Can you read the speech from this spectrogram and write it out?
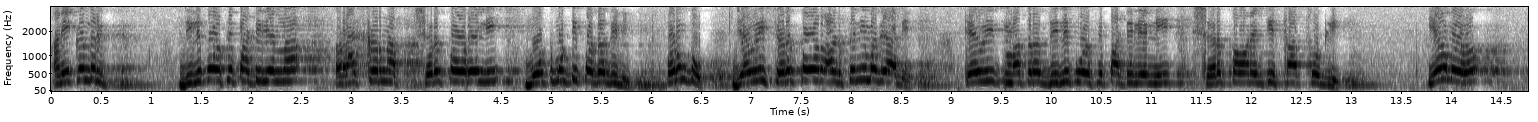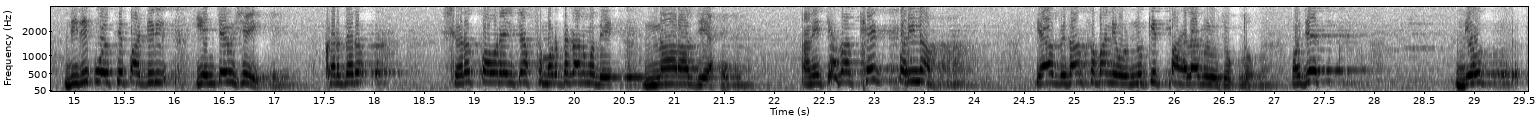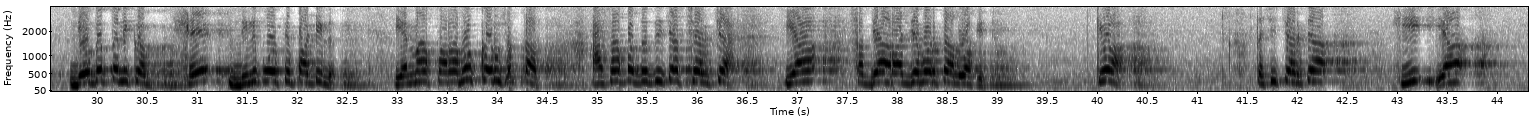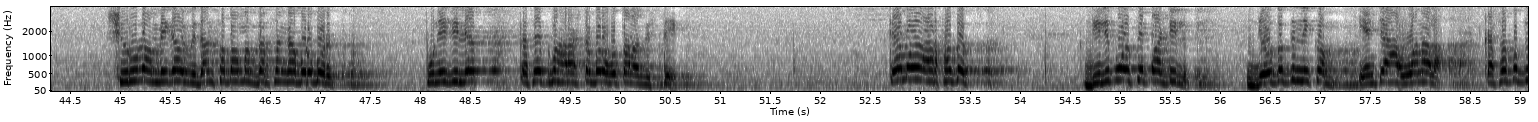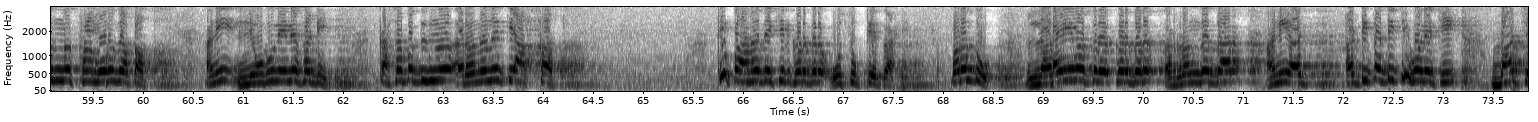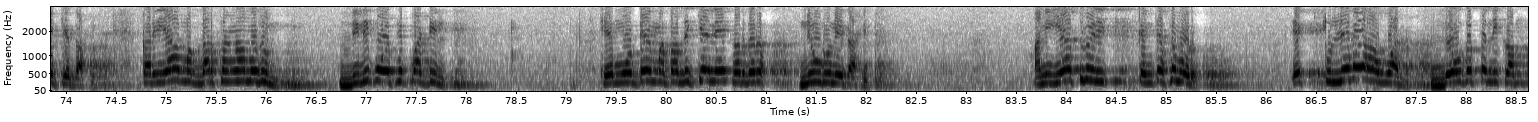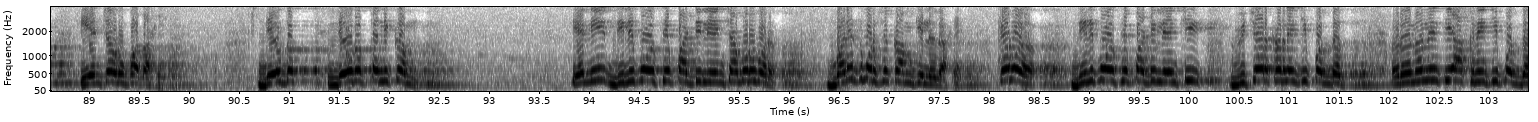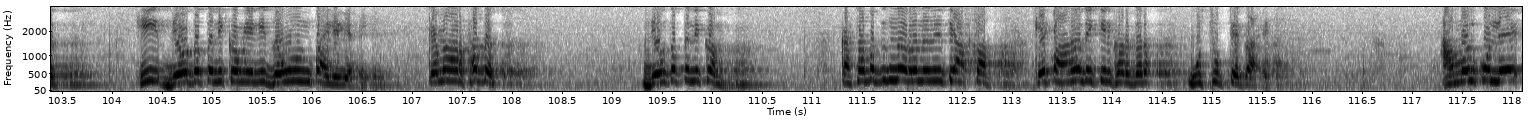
आणि एकंदरीत दिलीप वळसे पाटील यांना राजकारणात शरद पवार यांनी मोठमोठी पदं दिली. परंतु ज्यावेळी शरद पवार अडचणीमध्ये आले त्यावेळी मात्र दिलीप वळसे पाटील यांनी शरद पवार यांची साथ सोडली. यामुळं दिलीप वळसे पाटील यांच्याविषयी खरं तर शरद पवार यांच्या समर्थकांमध्ये नाराजी आहे. आणि त्याचा थेट परिणाम या विधानसभा निवडणुकीत पाहायला मिळू शकतो. म्हणजेच देव देवदत्त निकम हे दिलीप वळसे पाटील यांना पराभूत करू शकतात अशा पद्धतीच्या चर्चा या सध्या राज्यभर चालू आहेत. किंवा तशी चर्चा ही या शिरूर आंबेगाव विधानसभा मतदारसंघाबरोबरच पुणे जिल्ह्यात तसेच महाराष्ट्रभर होताना दिसते. त्यामुळे अर्थातच दिलीप वळसे पाटील देवदत्त निकम यांच्या आव्हानाला कशा पद्धतीनं सामोरं जातात आणि निवडून येण्यासाठी कशा पद्धतीनं रणनीती आखतात ते पाहणं देखील खरं तर उत्सुकतेच आहे. परंतु लढाई मात्र खर तर रंगतदार आणि अट- अटीतटीची होण्याची दाट शक्यता आहे. कारण या मतदारसंघामधून दिलीप वळसे पाटील हे मोठ्या मताधिक्याने खरं तर निवडून येत आहेत. आणि याच वेळी त्यांच्यासमोर एक तुल्यबळ आव्हान देवदत्त निकम यांच्या रूपात आहे. देवदत्त देवदत्त निकम यांनी दिलीप वळसे पाटील यांच्या बरोबर बरेच वर्ष काम केलेलं आहे. त्यामुळं दिलीप वळसे पाटील यांची विचार करण्याची पद्धत रणनीती आखण्याची पद्धत ही देवदत्त निकम यांनी जवळून पाहिलेली आहे. त्यामुळे अर्थातच देवदत्त निकम कशा पद्धतीनं रणनीती आखतात हे पाहणं देखील खरं तर उत्सुकतेच आहे. अमोल कोल्हे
